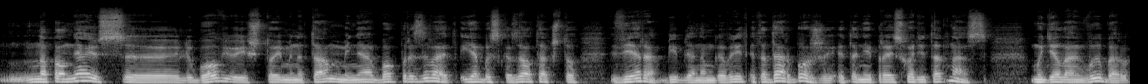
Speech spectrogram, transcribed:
наполняюсь э, любовью, и что именно там меня Бог призывает. И я бы сказал так, что вера, Библия нам говорит, это дар Божий, это не происходит от нас. Мы делаем выбор,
